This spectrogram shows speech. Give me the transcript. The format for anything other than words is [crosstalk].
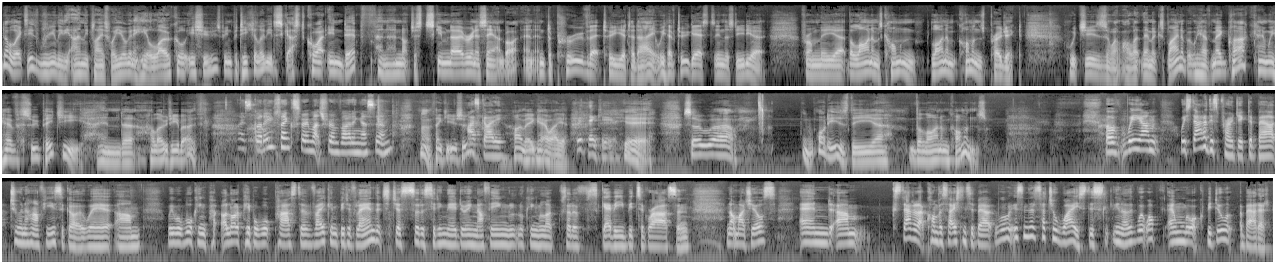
2XX is really the only place where you're going to hear local issues been particularly discussed quite in depth and uh, not just skimmed over in a soundbite. And, and to prove that to you today, we have two guests in the studio from the uh, the Lyneham's Common Lyneham Commons project, which is well, I'll let them explain it. But we have Meg Clark and we have Sue Peachy. And uh, hello to you both. Hi, Scotty. Thanks very much for inviting us in. No, thank you, Sue. Hi, Scotty. Hi, Meg. How are you? Good, thank you. Yeah. So, uh, what is the uh, the Lyneham Commons? Well, we um we started this project about two and a half years ago, where um, we were walking. A lot of people walk past a vacant bit of land that's just sort of sitting there doing nothing, looking like sort of scabby bits of grass and not much else. And um, started up conversations about, well, isn't it such a waste? This, you know, what, what, and what could we do about it?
